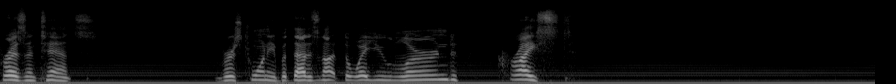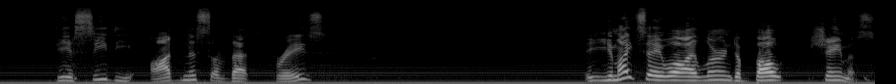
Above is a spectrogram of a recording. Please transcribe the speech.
Present tense. Verse 20, but that is not the way you learned Christ. Do you see the oddness of that phrase? You might say, Well, I learned about Seamus.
